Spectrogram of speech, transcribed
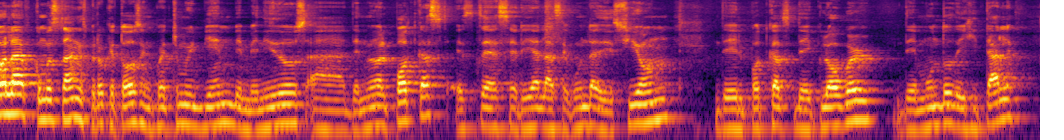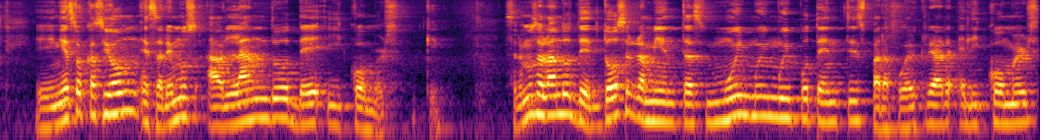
hola, ¿cómo están? Espero que todos se encuentren muy bien. Bienvenidos a, de nuevo al podcast. Esta sería la segunda edición del podcast de Glover de Mundo Digital. En esta ocasión estaremos hablando de e-commerce. Estaremos hablando de dos herramientas muy, muy, muy potentes para poder crear el e-commerce,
